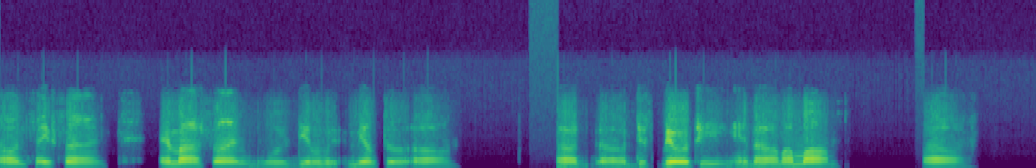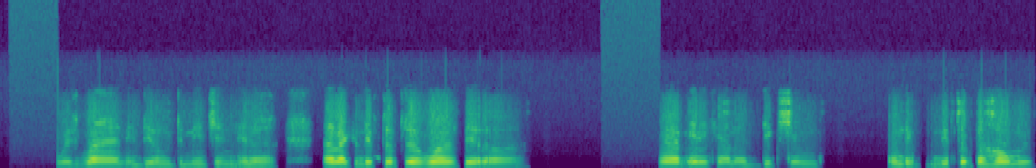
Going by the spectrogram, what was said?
unsafe son, and my son who is dealing with mental uh, uh, uh, disability, and uh, my mom uh, who is blind and dealing with dementia. And uh, I like to lift up the ones that uh, have any kind of addictions and lift up the homeless,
